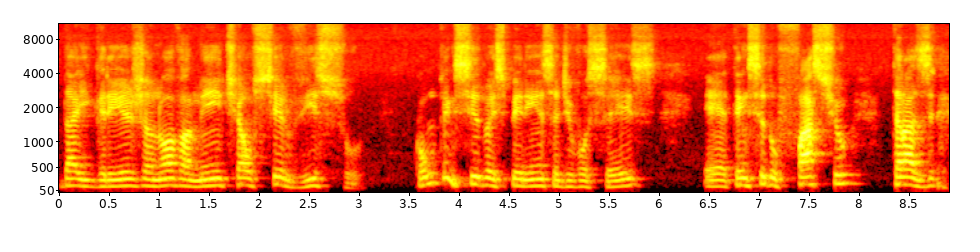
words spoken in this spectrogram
da igreja novamente ao serviço. Como tem sido a experiência de vocês? É, tem sido fácil trazer,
